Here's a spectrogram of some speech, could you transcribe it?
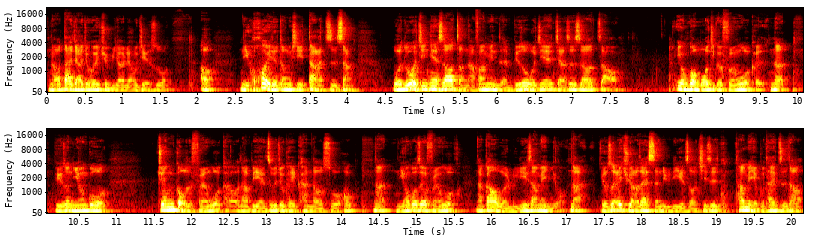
然后大家就会去比较了解说，哦，你会的东西大致上，我如果今天是要找哪方面的人，比如说我今天假设是要找用过某几个 framework，那比如说你用过。Django 的 framework，那别人是不是就可以看到说，哦，那你用过这个 framework，那刚好我的履历上面有。那有时候 HR 在审履历的时候，其实 他们也不太知道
